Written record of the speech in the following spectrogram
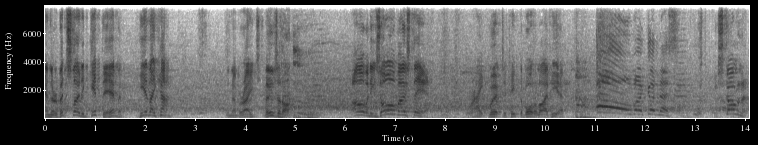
And they're a bit slow to get there, but here they come. The number eight moves it on. Oh, and he's almost there. Great work to keep the ball alive here. Goodness! He's stolen it.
